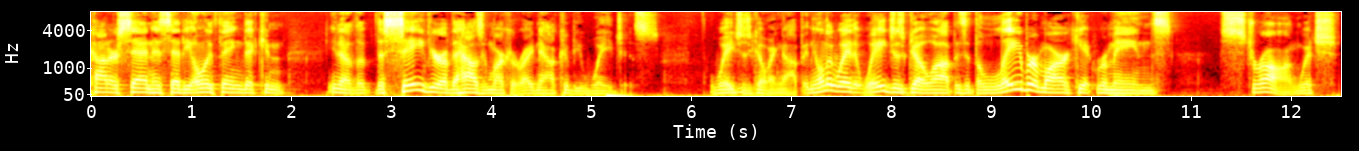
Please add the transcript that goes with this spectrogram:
Connor Sen has said the only thing that can, you know, the, the savior of the housing market right now could be wages, wages going up. And the only way that wages go up is that the labor market remains strong, which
